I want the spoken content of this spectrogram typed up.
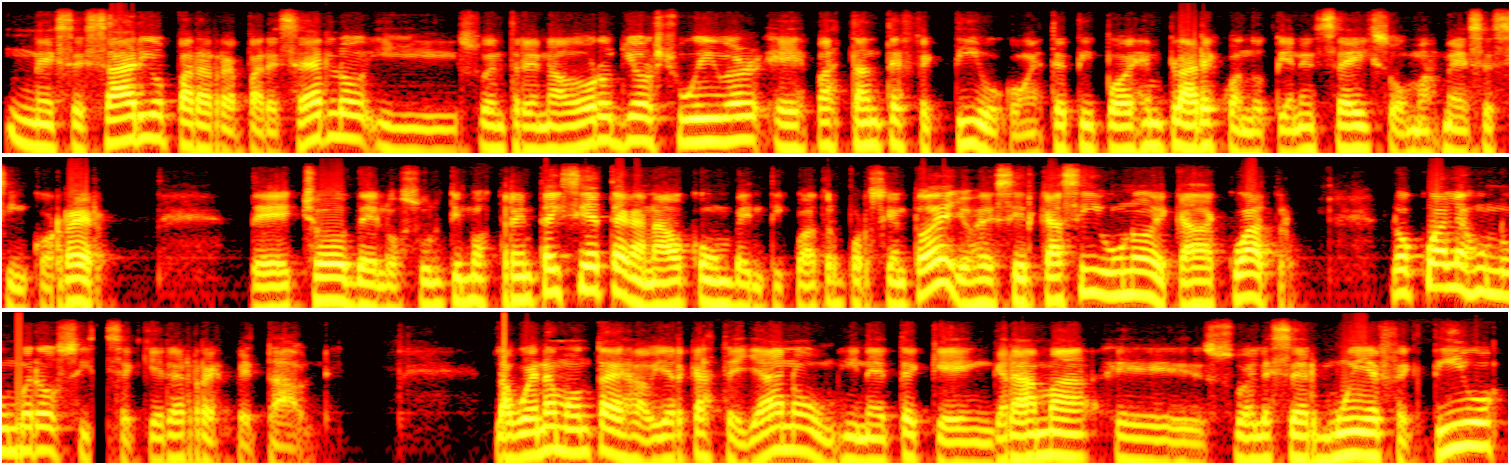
necesario para reaparecerlo y su entrenador George Weaver es bastante efectivo con este tipo de ejemplares cuando tienen seis o más meses sin correr. De hecho, de los últimos 37 ha ganado con un 24% de ellos, es decir, casi uno de cada cuatro, lo cual es un número, si se quiere, respetable. La buena monta de Javier Castellano, un jinete que en grama eh, suele ser muy efectivo.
